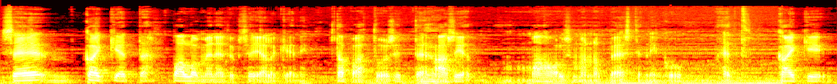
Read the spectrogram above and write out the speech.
se kaikki, että pallon menetyksen jälkeen niin tapahtuu sitten Joo. asiat mahdollisimman nopeasti. Niin kuin, että kaikki,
